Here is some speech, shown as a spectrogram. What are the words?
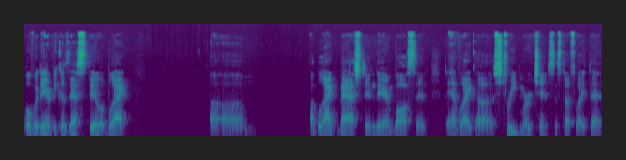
over there because that's still a black, uh, um, a black bastion there in Boston. They have like uh, street merchants and stuff like that.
